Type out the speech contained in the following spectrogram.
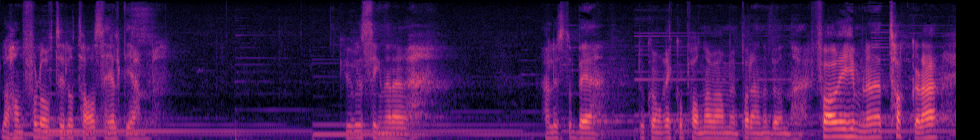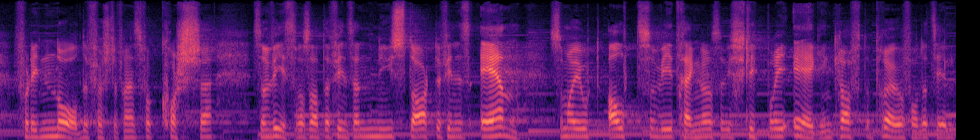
la Han få lov til å ta oss helt hjem. Gud velsigne dere. Jeg har lyst til å be. Du kan rekke opp hånda og være med på denne bønnen. her. Far i himmelen, jeg takker deg for din nåde, først og fremst for korset, som viser oss at det finnes en ny start. Det finnes én som har gjort alt som vi trenger, så vi slipper i egen kraft å prøve å få det til.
